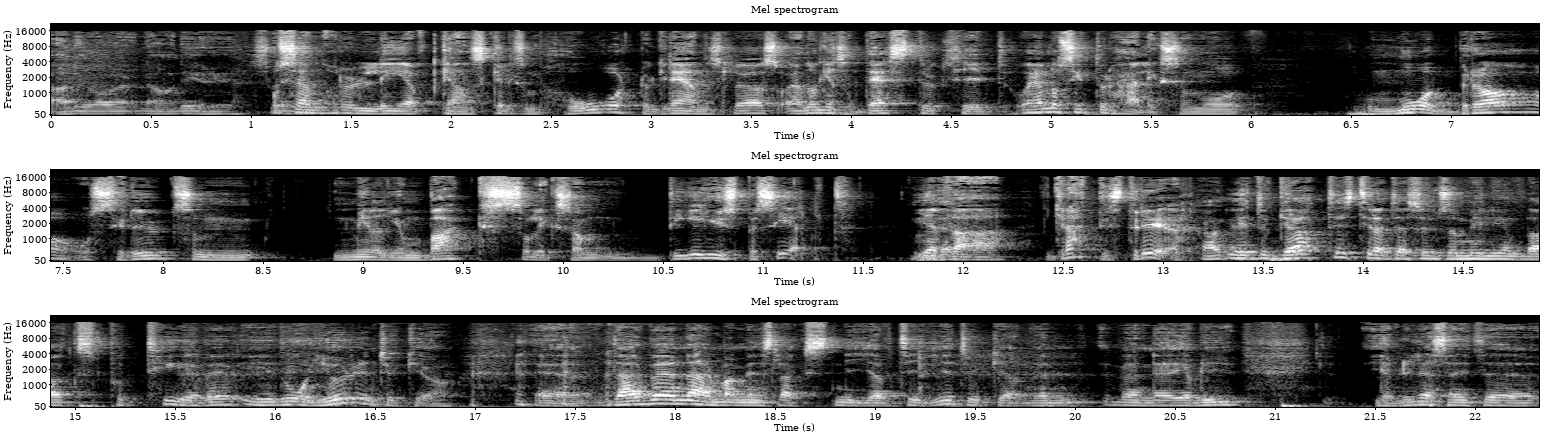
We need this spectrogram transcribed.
Ja, det, var, ja, det är det. Så Och sen har du levt ganska liksom hårt och gränslöst och ändå ganska destruktivt. Och ändå sitter du här liksom och, och mår bra och ser ut som million bucks och liksom, det är ju speciellt. Jävla grattis till det. Ja, vet du, grattis till att jag ser ut som Million Bucks på TV i Idoljuryn tycker jag. Eh, där börjar jag närma mig en slags 9 av 10 tycker jag. Men, men eh, jag blir jag blir nästan lite,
